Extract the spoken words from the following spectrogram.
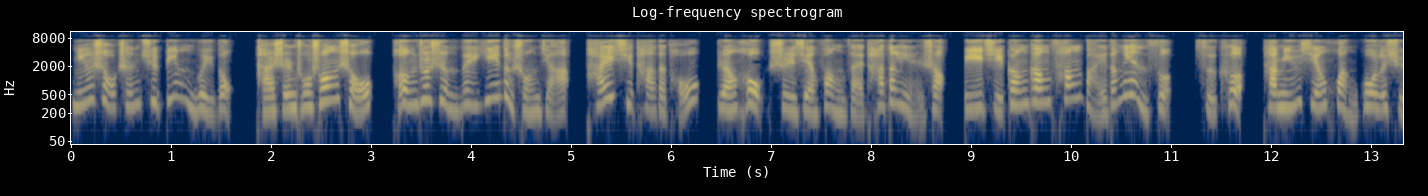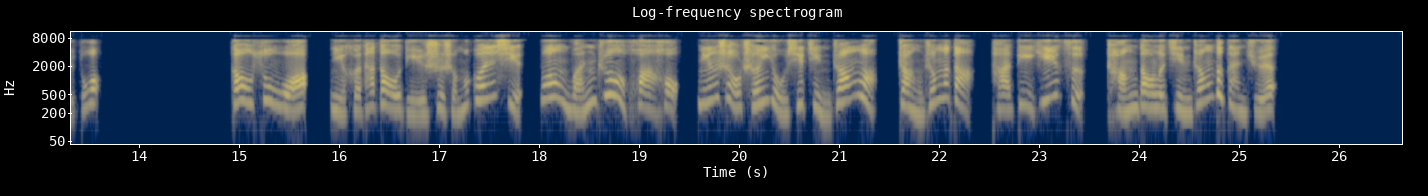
宁少臣却并未动，他伸出双手捧着沈贝依的双颊，抬起他的头，然后视线放在他的脸上。比起刚刚苍白的面色，此刻他明显缓过了许多。告诉我，你和他到底是什么关系？问完这话后，宁少臣有些紧张了。长这么大，他第一次尝到了紧张的感觉。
